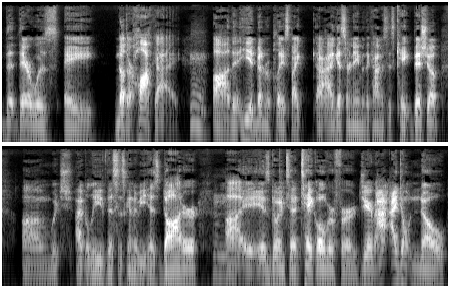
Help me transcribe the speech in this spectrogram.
that there was a another Hawkeye. Mm. Uh, that he had been replaced by, I guess her name in the comics is Kate Bishop, um, which I believe this is going to be his daughter, mm. uh, is going to take over for Jeremy. I, I, don't know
